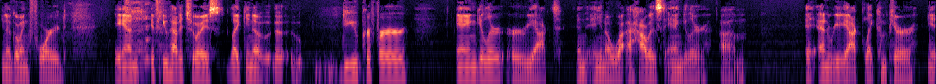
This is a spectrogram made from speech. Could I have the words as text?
you know, going forward? And if you had a choice, like, you know, uh, do you prefer Angular or React? And, you know, wh- how is Angular um, and React like compare in,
